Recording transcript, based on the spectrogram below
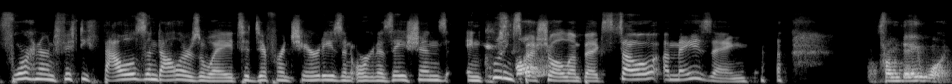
$450,000 away to different charities and organizations, including Special Olympics. So amazing. From day one,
